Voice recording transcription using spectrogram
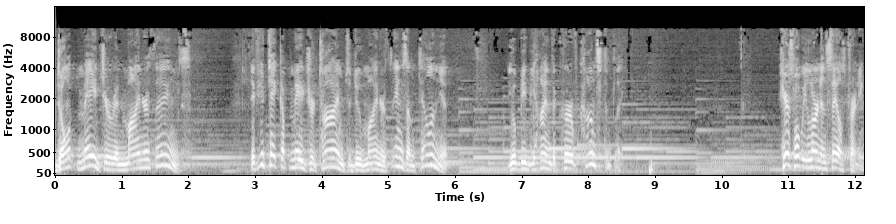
Don't major in minor things. If you take up major time to do minor things, I'm telling you, you'll be behind the curve constantly. Here's what we learn in sales training.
